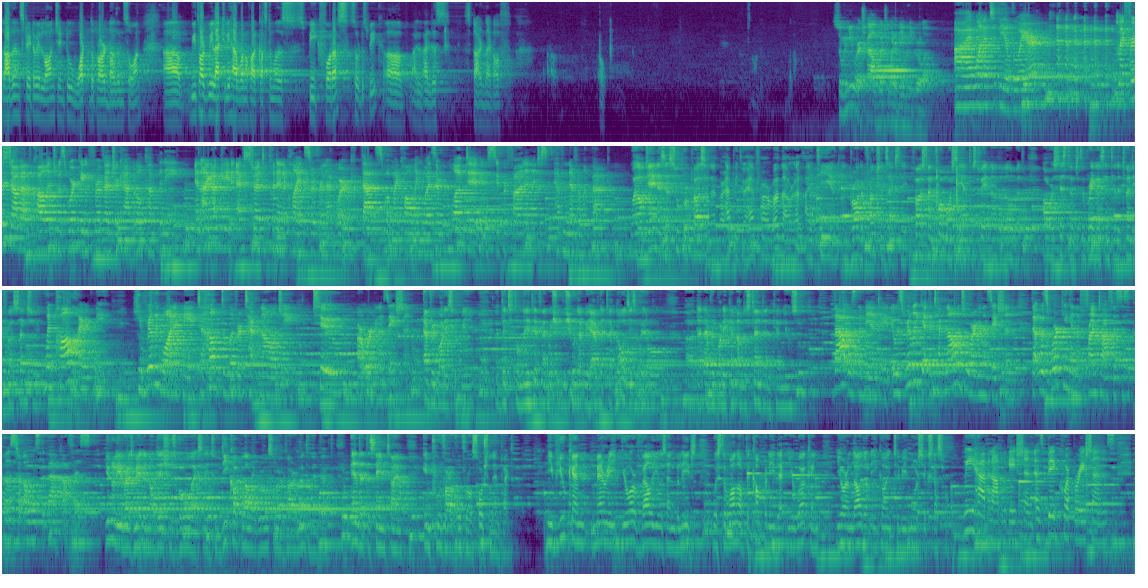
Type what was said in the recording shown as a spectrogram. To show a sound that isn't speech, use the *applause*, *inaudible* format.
rather than straight away launch into what the product does and so on, uh, we thought we'll actually have one of our customers speak for us, so to speak. Uh, I'll, I'll just start that off. So when you were a child, what did you want to be when you grew up? I wanted to be a lawyer. *laughs* My first job out of college was working for a venture capital company, and I got paid extra to put in a client server network. That's what my calling was. I loved it, it was super fun, and I just have never looked back. Well, Jane is a super person, and we're happy to have her run our IT and, and, broader functions actually. First and foremost, she had to straighten out a little bit our systems to bring us into the 21st century. When Paul hired me, he really wanted me to help deliver technology to our organization. Everybody should be a digital native, and we should be sure that we have the technologies available uh, that everybody can understand and can use. That was the mandate. It was really get the technology organization that was working in the front office as opposed to always the back office. Unilever has made an audacious goal actually to decouple our growth from environmental impact and at the same time improve our overall social impact. If you can marry your values and beliefs with the one of the company that you work in, you're undoubtedly going to be more successful. We have an obligation as big corporations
